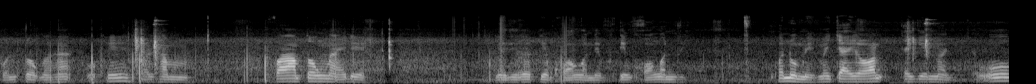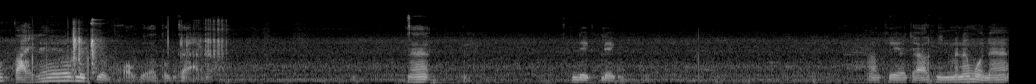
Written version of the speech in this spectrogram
ฝนตกนะฮะ โอเคเราทำฟาร์มตรงไหนเด็กเดี๋ยวทีเราเตรียมของก่อนเดี๋ยวเตรียมของก่อนสิพ่อหนุ่มนี่ไม่ใจร้อนใจเย็นหน่อย โอ้ตายแล้วไม่เตรียมของเราต้องการนะ เด็กเด็กโอเคเราจะเอาหินมาทั้งหมดนะฮะ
